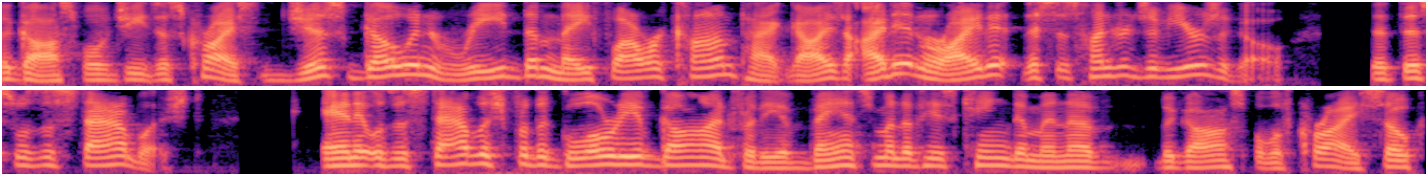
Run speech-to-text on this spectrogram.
the gospel of Jesus Christ. Just go and read the Mayflower Compact, guys. I didn't write it. This is hundreds of years ago that this was established. And it was established for the glory of God, for the advancement of his kingdom and of the gospel of Christ. So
